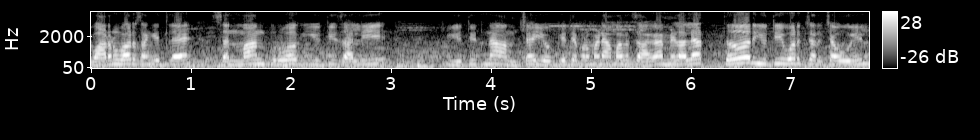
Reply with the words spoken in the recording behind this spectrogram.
वारंवार सांगितलं आहे सन्मानपूर्वक युती झाली युतीतनं आमच्या योग्यतेप्रमाणे आम्हाला जागा मिळाल्या तर युतीवर चर्चा होईल.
